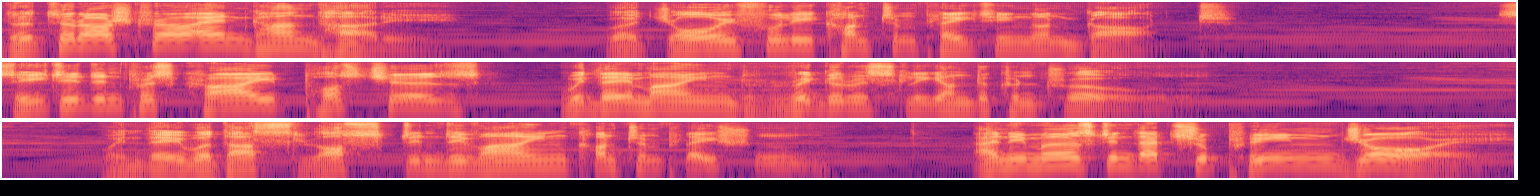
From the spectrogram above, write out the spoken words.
Dhritarashtra and Gandhari were joyfully contemplating on God. Seated in prescribed postures with their mind rigorously under control. When they were thus lost in divine contemplation and immersed in that supreme joy,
